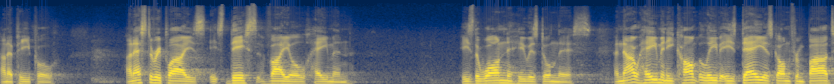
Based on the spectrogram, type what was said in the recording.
and her people. And Esther replies, It's this vile Haman. He's the one who has done this. And now Haman, he can't believe it. His day has gone from bad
